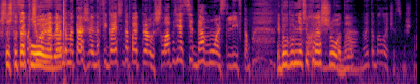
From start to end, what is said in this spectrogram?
Что ж это Почему такое, на да? пятом этаже? Нафига я сюда поперлась? Шла бы я себе домой с лифтом. И было бы у меня все хорошо, Ну да? Но это было очень смешно.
